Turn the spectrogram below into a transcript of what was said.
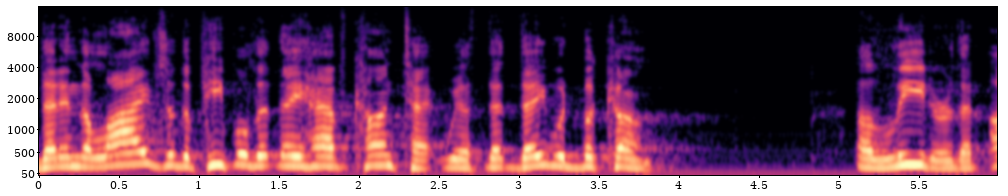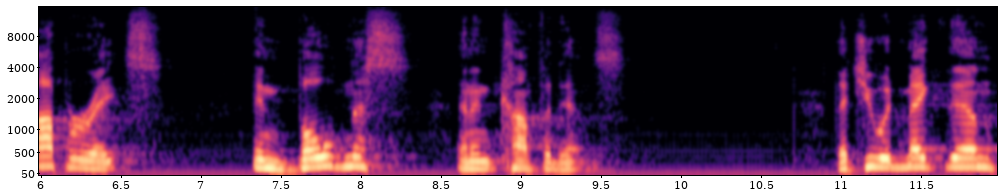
That in the lives of the people that they have contact with, that they would become a leader that operates in boldness and in confidence that you would make them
